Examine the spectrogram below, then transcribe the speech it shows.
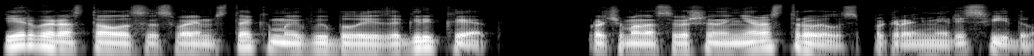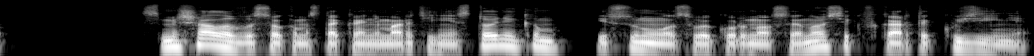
Первой рассталась со своим стеком и выбыла из игры Кэт. Впрочем, она совершенно не расстроилась, по крайней мере, с виду. Смешала в высоком стакане мартини с тоником и всунула свой курносый носик в карты к кузине.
